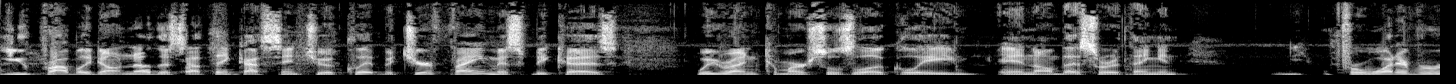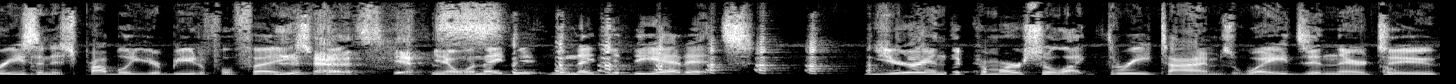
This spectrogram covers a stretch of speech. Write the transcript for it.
you probably don't know this. I think I sent you a clip, but you're famous because we run commercials locally and all that sort of thing. And for whatever reason, it's probably your beautiful face. Yes, but yes. you know, when they did when they did the edits, you're in the commercial like three times. Wade's in there too.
